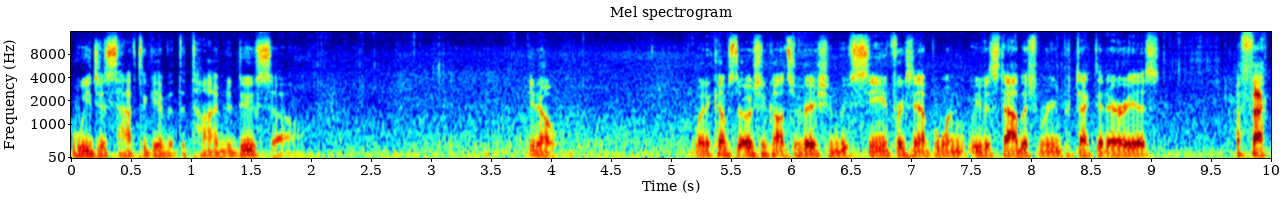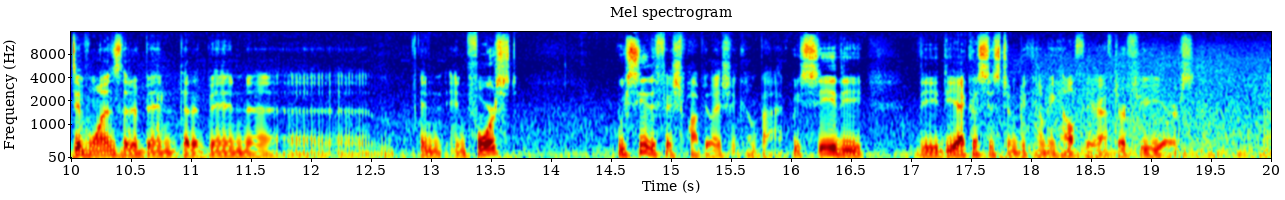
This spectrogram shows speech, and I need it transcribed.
We just have to give it the time to do so. You know, when it comes to ocean conservation, we've seen, for example, when we've established marine protected areas, effective ones that have been, that have been uh, uh, in, enforced, we see the fish population come back. We see the, the, the ecosystem becoming healthier after a few years. Uh,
